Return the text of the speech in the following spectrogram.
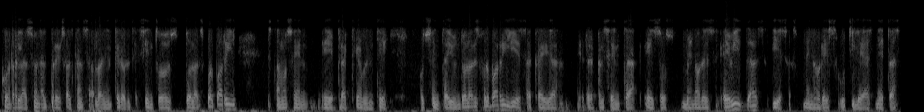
con relación al precio alcanzado el año anterior de 102 dólares por barril. Estamos en eh, prácticamente 81 dólares por barril y esa caída eh, representa esos menores evitas y esas menores utilidades netas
